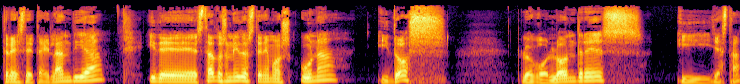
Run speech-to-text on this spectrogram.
Tres de Tailandia. Y de Estados Unidos tenemos una y dos. Luego Londres y ya está.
